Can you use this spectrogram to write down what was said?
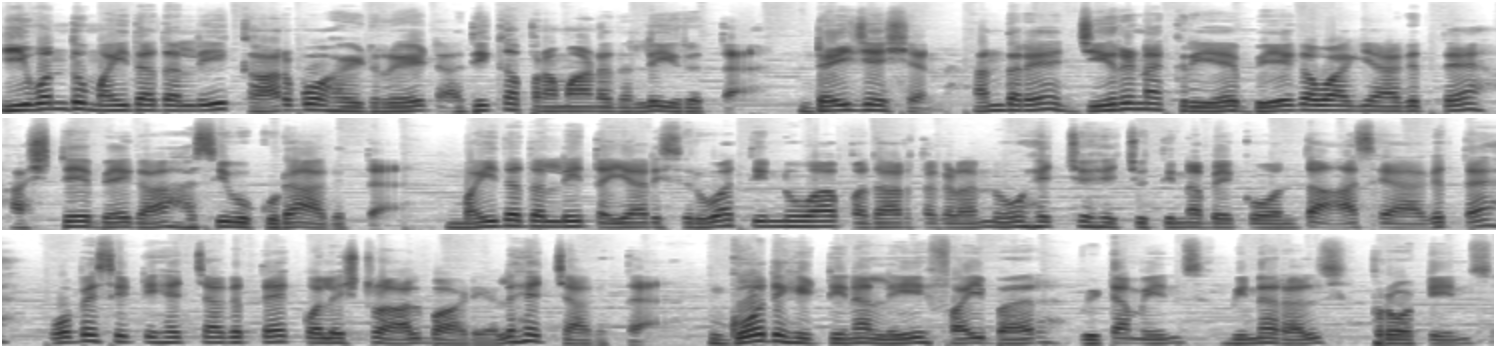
ಈ ಒಂದು ಮೈದಾದಲ್ಲಿ ಕಾರ್ಬೋಹೈಡ್ರೇಟ್ ಅಧಿಕ ಪ್ರಮಾಣದಲ್ಲಿ ಇರುತ್ತೆ. ಡೈಜೆಷನ್ ಅಂದರೆ ಜೀರ್ಣಕ್ರಿಯೆ ಬೇಗವಾಗಿ ಆಗುತ್ತೆ, ಅಷ್ಟೇ ಬೇಗ ಹಸಿವು ಕೂಡ ಆಗುತ್ತೆ. ಮೈದಾದಲ್ಲಿ ತಯಾರಿಸಿರುವ ತಿನ್ನುವ ಪದಾರ್ಥಗಳನ್ನು ಹೆಚ್ಚು ಹೆಚ್ಚು ತಿನ್ನಬೇಕು ಅಂತ ಆಸೆ ಆಗುತ್ತೆ. ಒಬೆಸಿಟಿ ಹೆಚ್ಚಾಗುತ್ತೆ ಕೊಲೆಸ್ಟ್ರಾಲ್ ಬಾಡಿಯಲ್ಲಿ ಹೆಚ್ಚಾಗುತ್ತೆ. ಗೋಧಿ ಹಿಟ್ಟಿನಲ್ಲಿ fibre, vitamins, minerals, proteins,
